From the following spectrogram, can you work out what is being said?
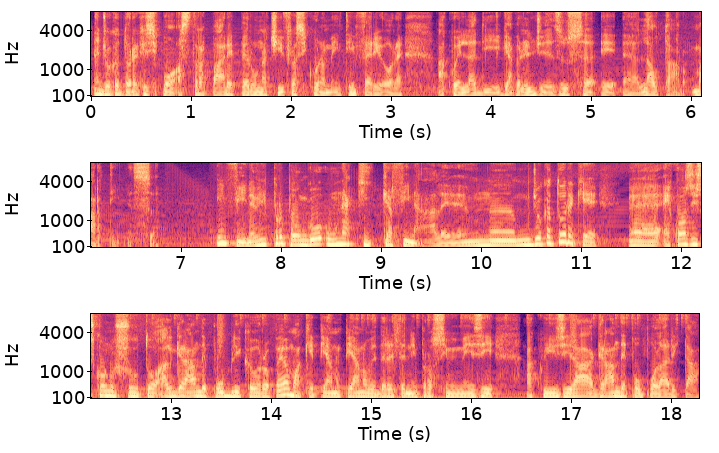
è un giocatore che si può strappare per una cifra sicuramente inferiore a quella di Gabriel Jesus e eh, Lautaro Martinez. Infine vi propongo una chicca finale, un, un giocatore che eh, è quasi sconosciuto al grande pubblico europeo, ma che piano piano vedrete nei prossimi mesi acquisirà grande popolarità,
